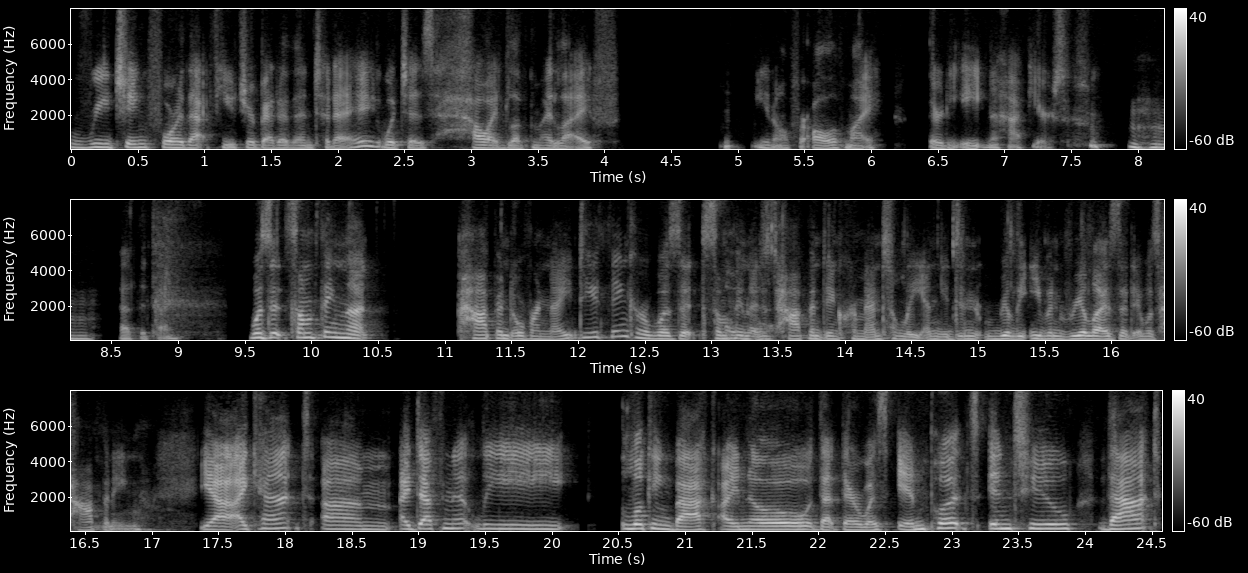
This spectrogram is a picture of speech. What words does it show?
reaching for that future better than today, which is how I'd lived my life, you know, for all of my 38 and a half years mm-hmm. at the time. Was it something that happened overnight, do you think? Or was it something oh, that just happened incrementally and you didn't really even realize that it was happening? Yeah, I can't. Um, I definitely looking back, I know that there was input into that,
